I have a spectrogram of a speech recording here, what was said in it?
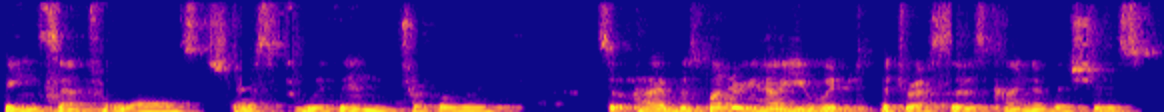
being centralized just within Tripoli. So I was wondering how you would address those kind of issues.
